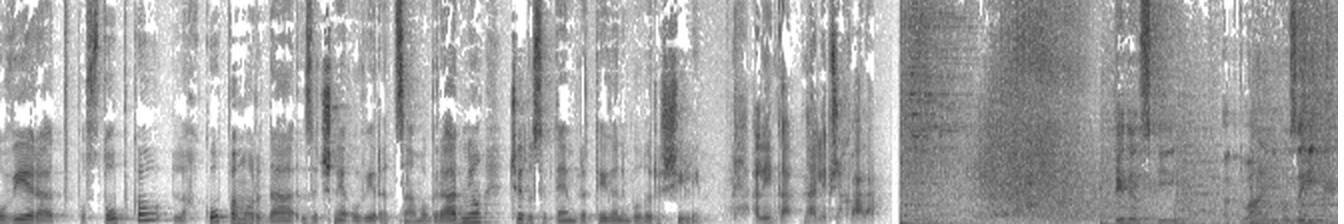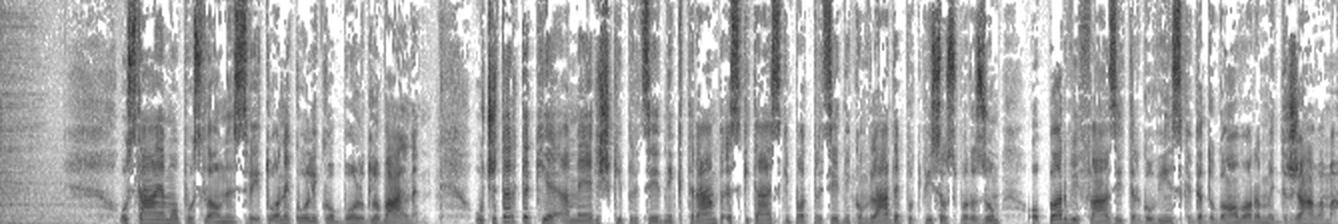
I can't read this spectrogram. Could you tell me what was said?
ovirati postopkov, lahko pa morda začne ovirati samo gradnjo, če do septembra tega ne bodo rešili. Alenka, najlepša hvala. Tedenski aktualni mozaik. Ostajamo v poslovnem svetu, a nekoliko bolj globalnem. V četrtek je ameriški predsednik Trump s kitajskim podpredsednikom vlade podpisal sporozum o prvi fazi trgovinskega dogovora med državama.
